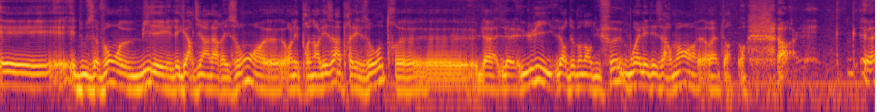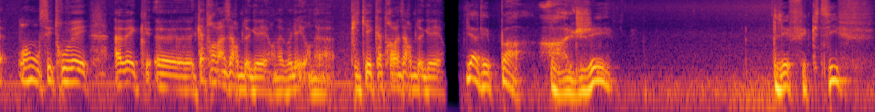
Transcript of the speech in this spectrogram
Et, nous avons euh, mis les, gardiens à la raison euh, en les prenant les uns après les autres. euh, lui leur demandant du feu, moi les désarmant en même temps. Alors, on s'est trouvé avec euh, 80 armes de guerre. On a volé, on a piqué 80 armes de guerre. Il n'y avait pas à Alger l'effectif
